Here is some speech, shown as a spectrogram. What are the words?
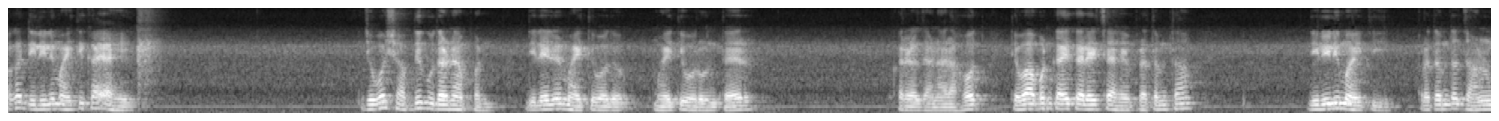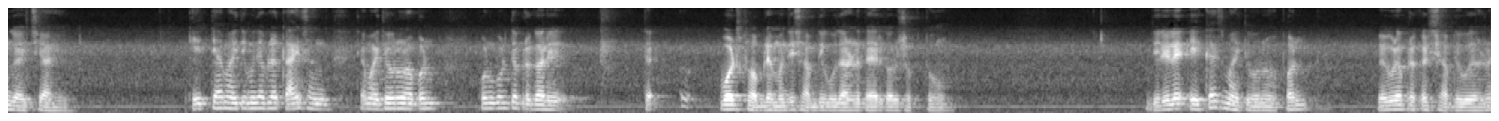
बघा दिलेली माहिती काय आहे? जेव्हा शाब्दिक उदाहरणे आपण दिलेल्या माहितीवर माहितीवरून तयार करायला जाणार आहोत. तेव्हा आपण काय करायचं आहे? प्रथमतः दिलेली माहिती प्रथमतः जाणून घ्यायची आहे. की त्या माहितीमध्ये आपल्याला काय सांग त्या माहितीवरून आपण कोणकोणत्या प्रकारे त्या वर्ड्स प्रॉब्लेम म्हणजे शाब्दिक उदाहरणं तयार करू शकतो? दिलेल्या एकाच माहितीवरून आपण वेगवेगळ्या प्रकारची शाब्दिक उदाहरणं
